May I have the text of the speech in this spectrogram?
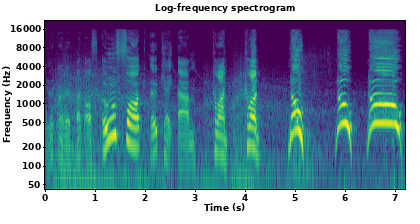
The car there, back off. Oh, fuck. Okay, um, come on, come on. No! No! No!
